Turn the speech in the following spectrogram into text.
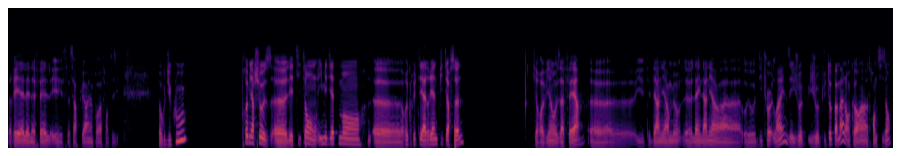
réels NFL, et ça sert plus à rien pour la fantasy. Donc du coup, première chose, les Titans ont immédiatement recruté Adrian Peterson, qui revient aux affaires. il était l'année dernière aux Detroit Lions et il jouait, plutôt pas mal encore hein, à 36 ans.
